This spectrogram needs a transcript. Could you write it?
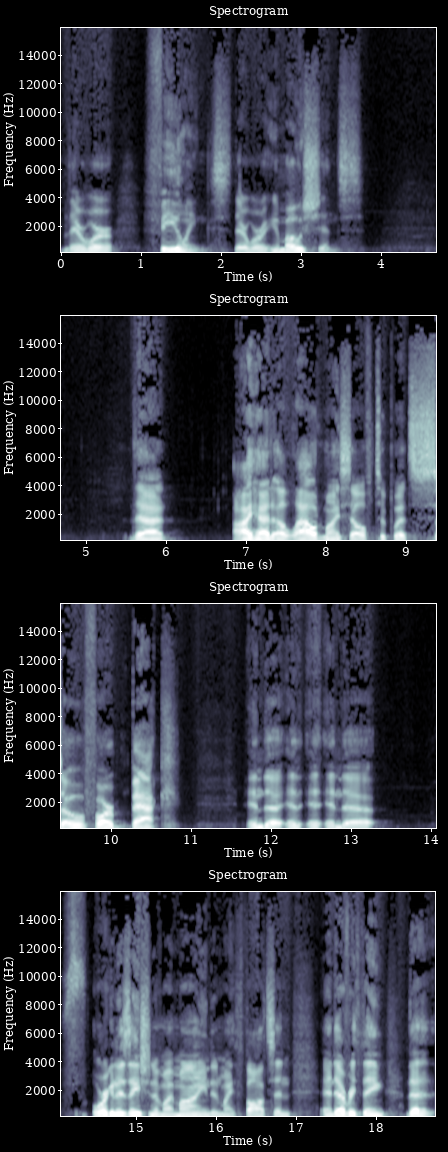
there were feelings, there were emotions that I had allowed myself to put so far back in the in, in the organization of my mind and my thoughts and and everything that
